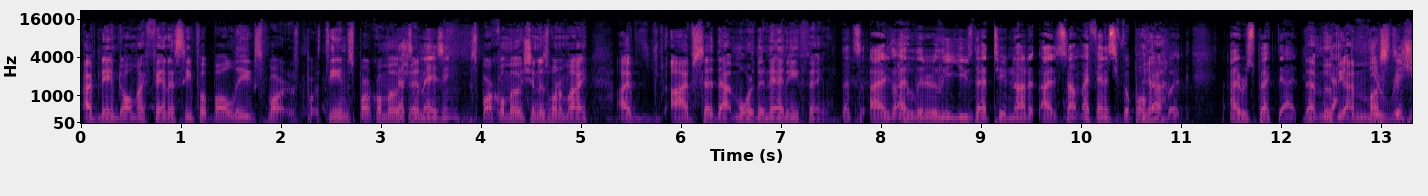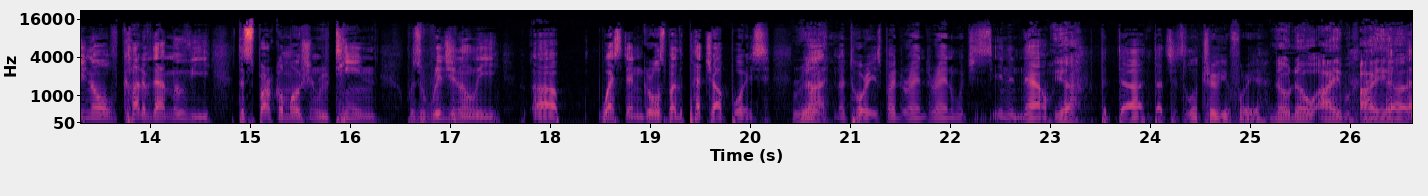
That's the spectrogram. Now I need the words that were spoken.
I've named all my fantasy football league spar, spar, theme Sparkle Motion. That's amazing. Sparkle Motion is one of my. I've, I've said that more than anything. That's I, I literally use that too. Not I, it's not my fantasy football Yeah. name, but I respect that. That movie, I must the original cut of that movie, the Sparkle Motion routine was originally uh, West End Girls by the Pet Shop Boys, Really? not Notorious by Duran Duran, which is in it now. Yeah. but uh, that's just a little trivia for you. No, no, I, I, uh,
